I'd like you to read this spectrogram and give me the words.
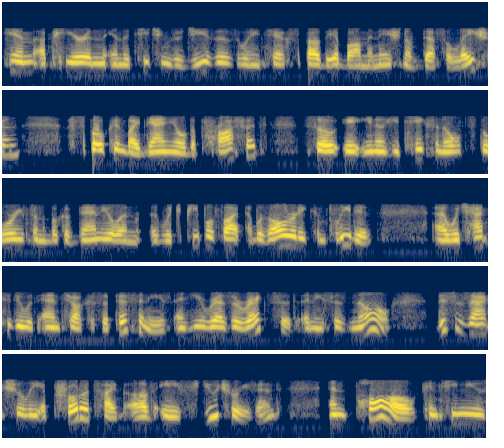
him appear in, in the teachings of Jesus when he talks about the abomination of desolation, spoken by Daniel the prophet. So, it, you know, he takes an old story from the book of Daniel, and which people thought was already completed, uh, which had to do with Antiochus Epiphanes, and he resurrects it, and he says, no, this is actually a prototype of a future event. And Paul continues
